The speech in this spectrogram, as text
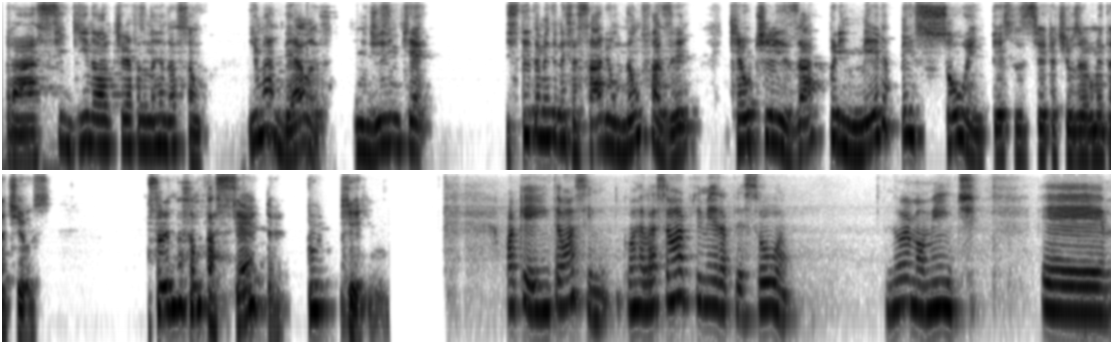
para seguir na hora que estiver fazendo a redação. E uma delas me dizem que é estritamente necessário não fazer, que é utilizar a primeira pessoa em textos dissertativos e argumentativos. Essa orientação está certa? Por quê? Ok, então assim, com relação à primeira pessoa, normalmente é,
